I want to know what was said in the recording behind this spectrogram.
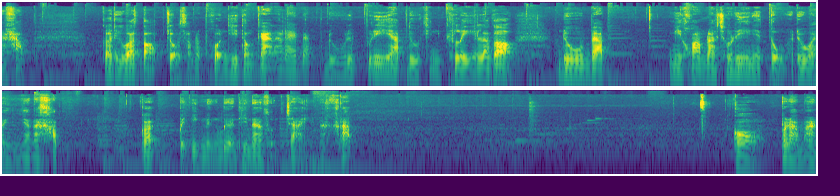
นะครับ ก็ถือว่าตอบโจทย์สำหรับคนที่ต้องการอะไรแบบดูเรียบๆดูคินคลีนแล้วก็ดูแบบมีความลักชัวรี่ในตัวด้วยอย่างเงี้ยนะครับ ก็เป็นอีกหนึ่งเรือนที่น่าสนใจนะครับ ก็ประมาณ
